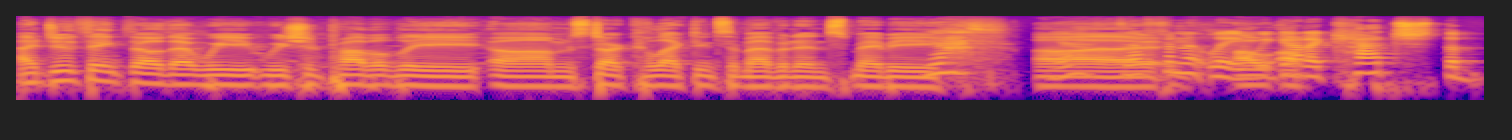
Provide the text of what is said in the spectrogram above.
I do think though that we we should probably um, start collecting some evidence, maybe. Yes. uh, yeah, definitely. I'll- we got to catch the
